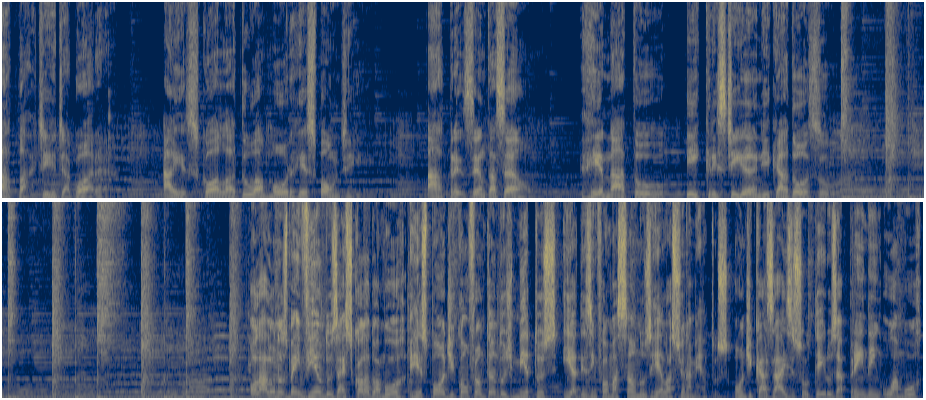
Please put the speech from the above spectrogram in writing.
A partir de agora, a Escola do Amor Responde. Apresentação: Renato e Cristiane Cardoso. Olá, alunos, bem-vindos à Escola do Amor Responde, confrontando os mitos e a desinformação nos relacionamentos, onde casais e solteiros aprendem o amor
